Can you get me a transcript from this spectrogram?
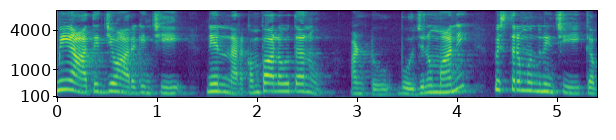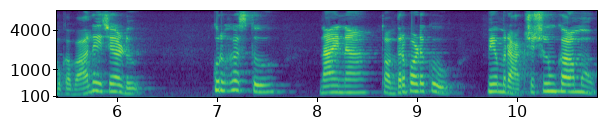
మీ ఆతిథ్యం ఆరగించి నేను నరకం పాలవుతాను అంటూ భోజనం మాని విస్తరం ముందు నుంచి గబగబా లేచాడు. గృహస్థు నాయన తొందరపడకు. మేము రాక్షసులం కాము.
